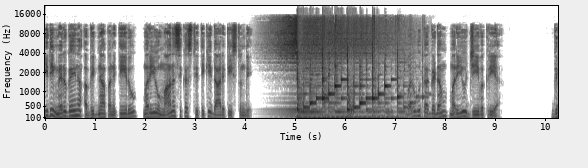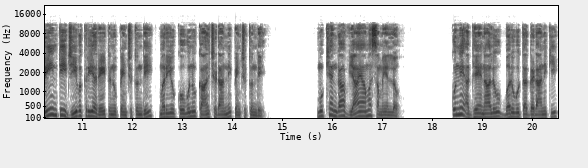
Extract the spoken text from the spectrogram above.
ఇది మెరుగైన అభిజ్ఞా పనితీరు మరియు మానసిక స్థితికి దారితీస్తుంది. బరువు తగ్గడం మరియు జీవక్రియ. గ్రీన్ టీ జీవక్రియ రేటును పెంచుతుంది మరియు కొవ్వును కాల్చడాన్ని పెంచుతుంది. ముఖ్యంగా వ్యాయామ సమయంలో. కొన్ని అధ్యయనాలు బరువు తగ్గడానికి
